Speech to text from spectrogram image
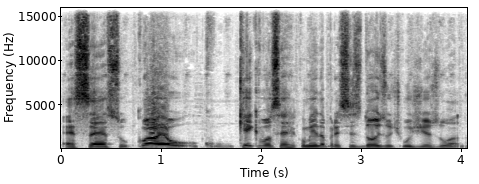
excesso? Qual é o, o que, que você recomenda para esses dois últimos dias do ano?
